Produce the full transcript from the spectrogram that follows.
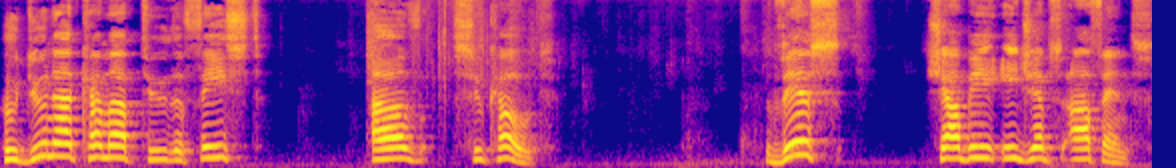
who do not come up to the feast of Sukkot. This shall be Egypt's offense,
